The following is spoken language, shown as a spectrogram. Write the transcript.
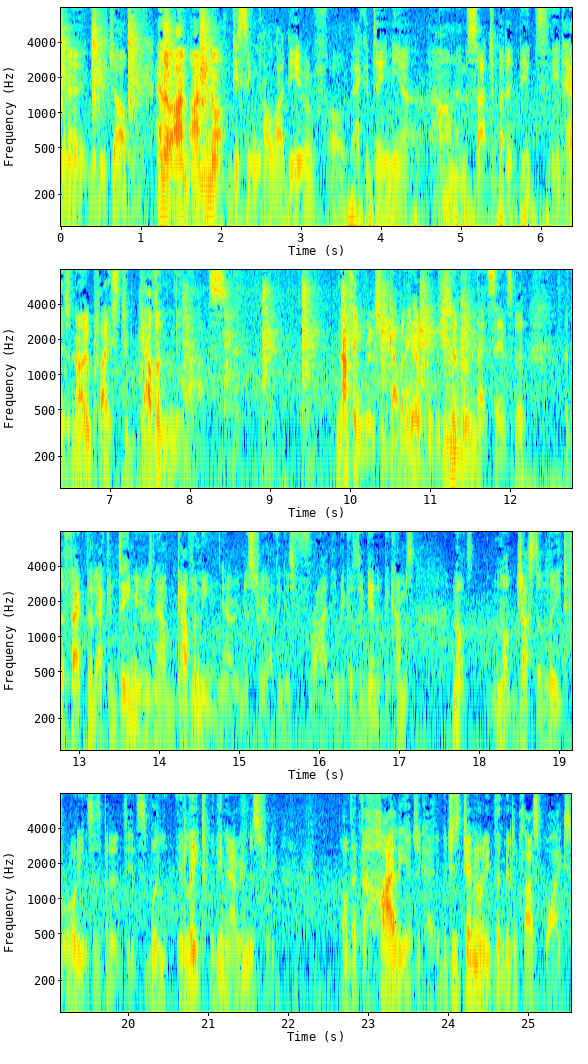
going to get his job. And I'm, I'm not dissing the whole idea of, of academia um, and such, but it, it's, it has no place to govern the arts. Nothing really should govern anything you know, in that sense. But, but the fact that academia is now governing our industry, I think, is frightening because, again, it becomes not, not just elite for audiences, but it, it's elite within our industry. Of that, the highly educated, which is generally the middle class white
